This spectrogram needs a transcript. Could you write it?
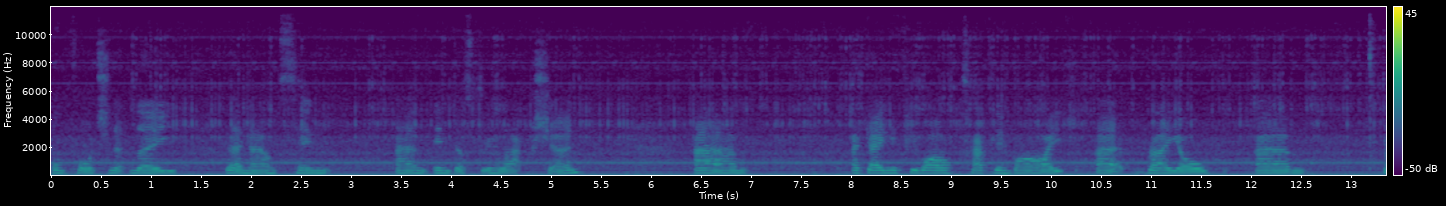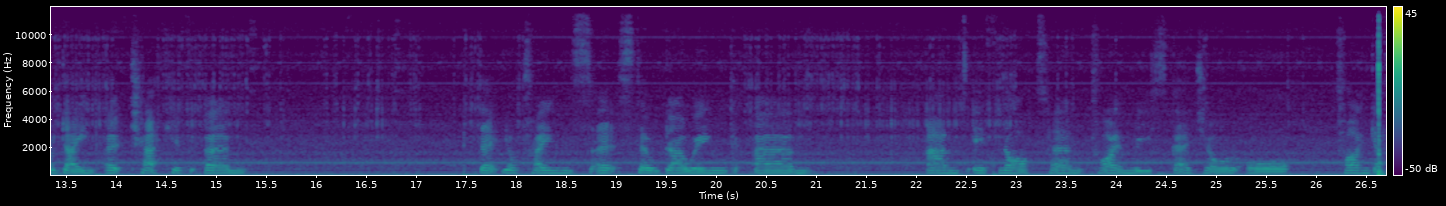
unfortunately they're announcing um, industrial action. Um, again if you are travelling by uh, rail um, again uh, check if um, that your train's uh, still going um, and if not um, try and reschedule or try and get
